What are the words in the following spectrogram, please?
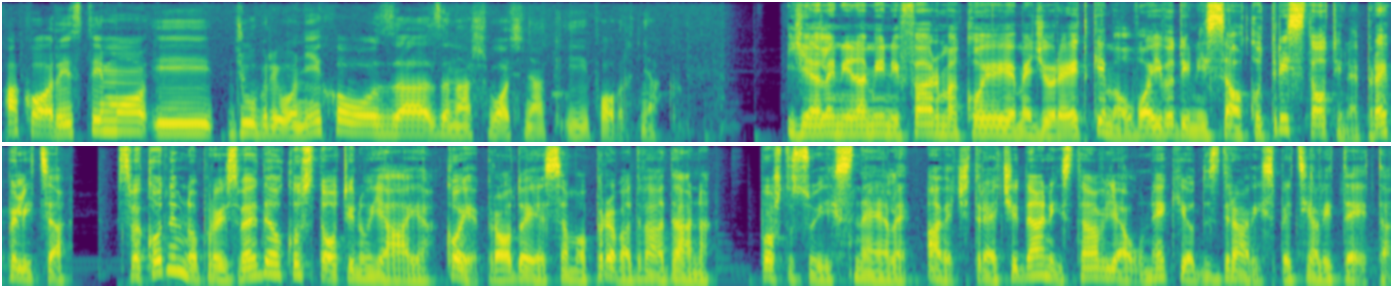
a koristimo i đubrivo njihovo za, za naš voćnjak i povrtnjak. Jelenina mini farma koja je među redkima u Vojvodini sa oko 300 prepelica – Svakodnevno proizvede oko stotinu jaja, koje prodaje samo prva dva dana, pošto su ih snele, a već treći dan ih stavlja u neki od zdravih specijaliteta.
